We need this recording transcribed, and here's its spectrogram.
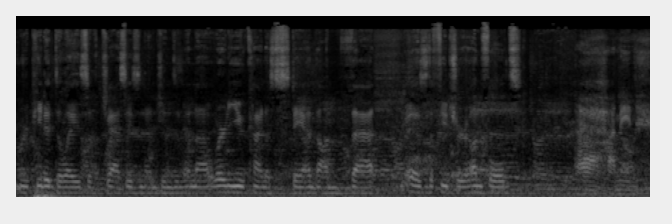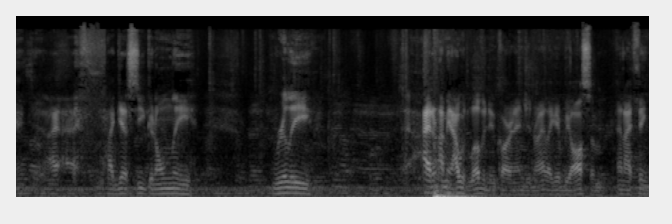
repeated delays of chassis and engines and whatnot. Where do you kind of stand on that as the future unfolds? Uh, I mean, I, I, guess you can only really. I don't. I mean, I would love a new car and engine, right? Like it'd be awesome. And I think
